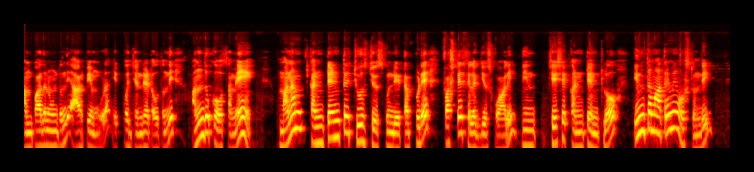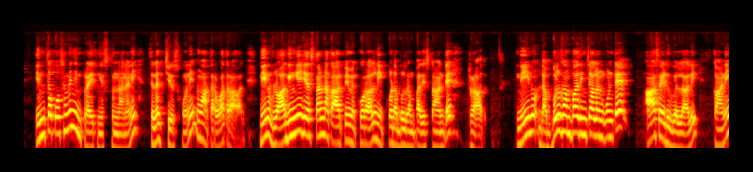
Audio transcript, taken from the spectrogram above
సంపాదన ఉంటుంది. ఆర్పిఎం కూడా ఎక్కువ జనరేట్ అవుతుంది. అందుకోసమే మనం కంటెంట్ చూస్ చేసుకునేటప్పుడే ఫస్టే సెలెక్ట్ చేసుకోవాలి. నేను చేసే కంటెంట్లో ఇంత మాత్రమే వస్తుంది. ఇంత కోసమే నేను ప్రయత్నిస్తున్నానని సెలెక్ట్ చేసుకొని నువ్వు ఆ తర్వాత రావాలి. నేను వ్లాగింగే చేస్తాను. నాకు ఆర్పిఎం ఎక్కువ రావాలి నేను ఎక్కువ డబ్బులు సంపాదిస్తా అంటే రాదు. నేను డబ్బులు సంపాదించాలనుకుంటే ఆ సైడ్కి వెళ్ళాలి కానీ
